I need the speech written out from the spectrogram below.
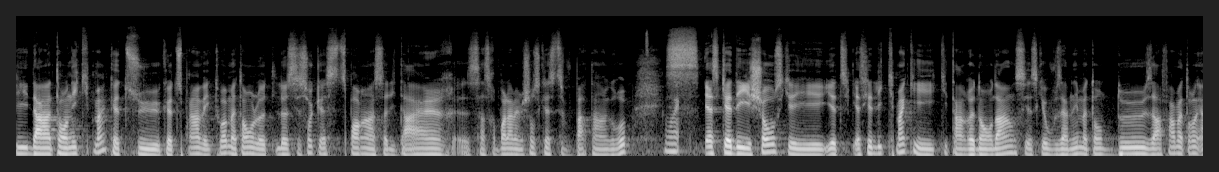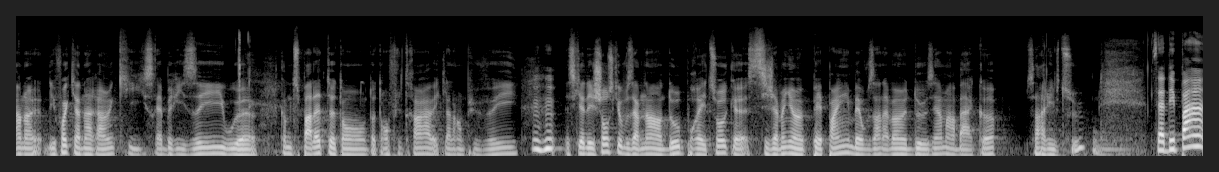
Puis dans ton équipement que tu, que tu prends avec toi, mettons, là, là, c'est sûr que si tu pars en solitaire, euh, ça sera pas la même chose que si vous partez en groupe. Ouais. Est-ce qu'il y a des choses, qui, est-ce qu'il y a de l'équipement qui, qui est en redondance? Est-ce que vous amenez, mettons, deux affaires? Mettons, en a, des fois qu'il y en aurait un qui serait brisé ou, euh, comme tu parlais de ton, de ton filtreur avec la lampe UV. Mhm. Est-ce qu'il y a des choses que vous amenez en dos pour être sûr que si jamais il y a un pépin, ben, vous en avez un deuxième en backup? Ça arrive-tu? Ou- Ça dépend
